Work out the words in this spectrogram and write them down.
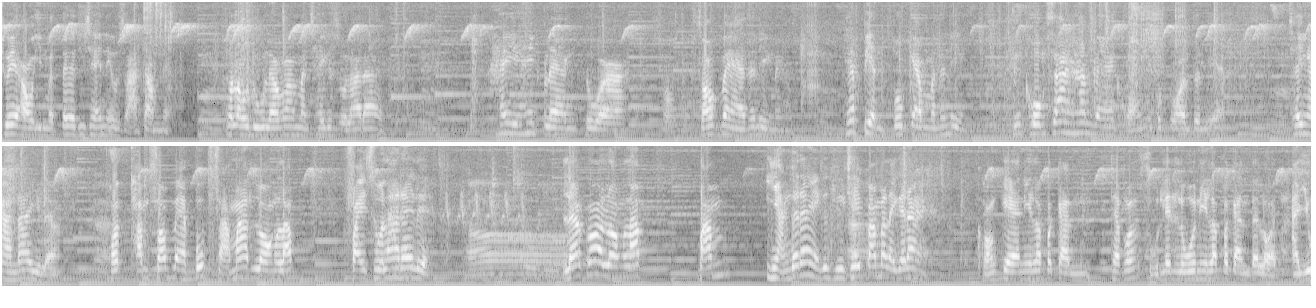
ช่วยเอาอินเวอร์เตอร์ที่ใช้ในอุตสาหกรรมเนี่ย เพราะเราดูแล้วว่ามันใช้กับโซล่าร์ได้ ให้ให้แปลงตัวซอฟต์แวร์ท่านเองนะครับแค่เปลี่ยนโปรแกรมมันท่านเองคือโครงสร้างฮาร์ดแวร์ของอุปกรณ์ตัวเนี้ยใช้งานได้อยู่แล้วพอทำซอฟต์แวร์ปุ๊บสามารถรองรับไฟโซล่าร์ได้เลยอ๋อแล้วก็รองรับปั๊มอหย่างก็ได้ก็คือใช้ปั๊มอะไรก็ได้ ของแกนี่รับประกันเฉพาะศูนย์เรียนรู้นี่รับประกันตลอดอายุ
